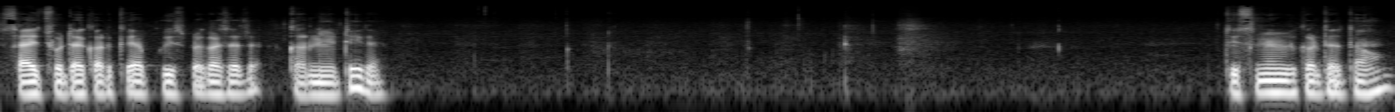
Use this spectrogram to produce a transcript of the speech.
साइज़ छोटा करके आपको इस प्रकार से करनी है, ठीक है। तो इसमें भी कर देता हूँ।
